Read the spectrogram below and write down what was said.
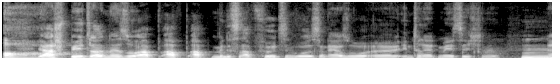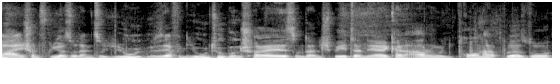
Oh. Ja, später, ne, so ab, ab, ab mindestens ab 14 wurde es dann eher so äh, internetmäßig, ne? Mhm. Ja, eigentlich schon früher so dann so sehr viel YouTube und Scheiß und dann später, ne, keine Ahnung, Pornhub oder so.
